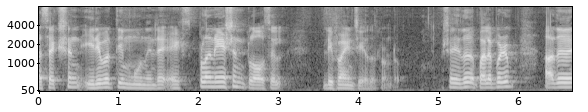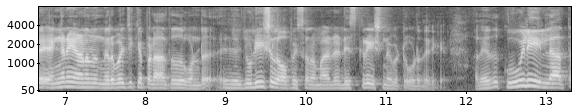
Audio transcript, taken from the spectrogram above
സെക്ഷൻ ഇരുപത്തി മൂന്നിന്റെ എക്സ്പ്ലനേഷൻ ക്ലോസിൽ ഡിഫൈൻ ചെയ്തിട്ടുണ്ട്. പക്ഷേ ഇത് പലപ്പോഴും അത് എങ്ങനെയാണെന്ന് നിർവചിക്കപ്പെടാത്തത് കൊണ്ട് ജുഡീഷ്യൽ ഓഫീസർമാരുടെ ഡിസ്ക്രിപ്ഷന് വിട്ടുകൊടുത്തിരിക്കുക അതായത് കൂലിയില്ലാത്ത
